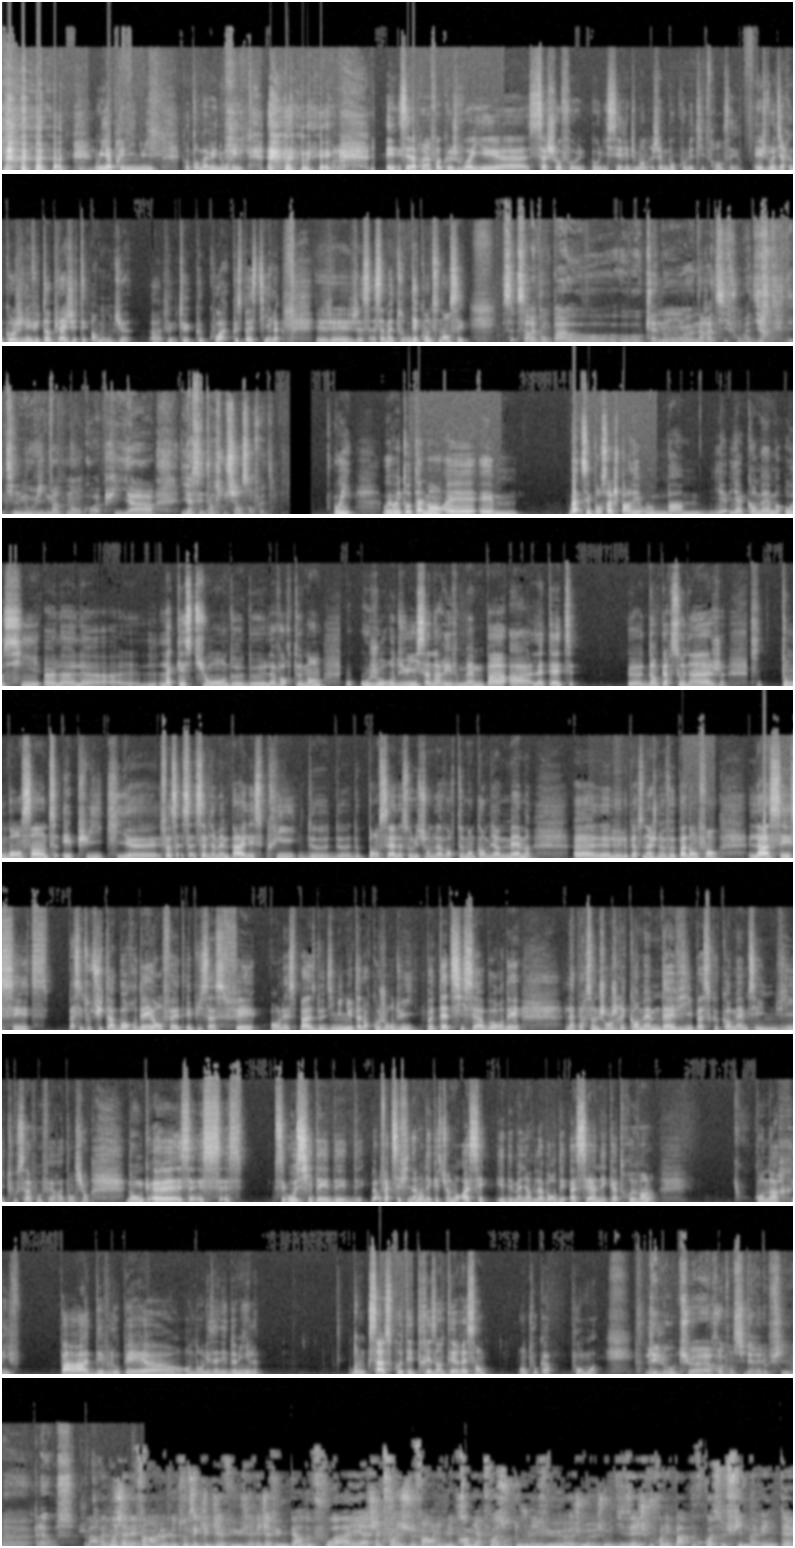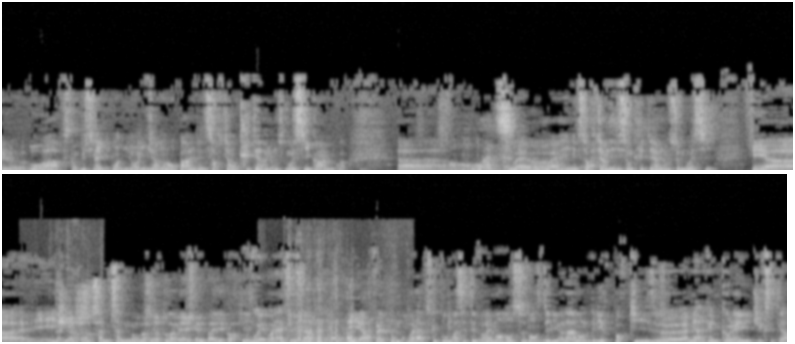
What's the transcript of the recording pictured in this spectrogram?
oui, après minuit, quand on m'avait nourri. Voilà. Et c'est la première fois que je voyais euh, Ça chauffe au, au lycée Richmond. J'aime beaucoup le titre français. hein. Et je dois dire que quand je l'ai vu topless, j'étais oh mon dieu, ah, que, quoi? Que se passe-t-il? Ça m'a toute décontenancée. Ça, ça répond pas au, au- au canon euh, narratif, on va dire, des, des teen movies de maintenant, quoi. Puis il y a, il y a cette insouciance, en fait. Oui, oui, oui, totalement. Et, et, bah, c'est pour ça que je parlais. hum, bah, Il y, a- il quand même aussi euh, la, question de, l'avortement. Au- Aujourd'hui, ça n'arrive même pas à la tête euh, d'un personnage qui tombe enceinte et puis qui... euh, ça, ça, vient même pas à l'esprit de, penser à la solution de l'avortement, quand bien même euh, le, personnage ne veut pas d'enfant. Là, c'est bah, c'est tout de suite abordé en fait, et puis ça se fait en l'espace de 10 minutes, alors qu'aujourd'hui, peut-être si c'est abordé, la personne changerait quand même d'avis, parce que quand même c'est une vie, tout ça, faut faire attention. Donc euh, c'est- aussi des... bah, en fait, c'est finalement des questionnements assez, et des manières de l'aborder assez années 80 qu'on n'arrive pas à développer euh, dans les années 2000. Donc ça, ce côté très intéressant, en tout cas, pour moi. Lélo, tu as reconsidéré le film euh, à la hausse. je Bah, en fait, moi, j'avais, enfin, le, le truc, c'est que je l'ai déjà vu. J'avais déjà vu une paire de fois, et à chaque fois, je, enfin, les, les premières fois, surtout, je l'ai vu, euh, je me, je me disais, je comprenais pas pourquoi ce film avait une telle euh, aura, parce qu'en plus, là, on, il- il vient, on en parle, il vient de sortir en Criterion ce mois-ci, quand même, quoi. Euh, en- ouais, ouais, ouais, il est sorti en édition Criterion ce mois-ci. Et, euh, et j'ai- ça, me- ça me, Bon, bah, bientôt American Pie et Porky. Ouais, voilà, c'est ça. et en fait, pour moi, voilà, parce que pour moi, c'était vraiment dans ce, dans ce délire-là, dans le délire Porky's, euh, American College, etc.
